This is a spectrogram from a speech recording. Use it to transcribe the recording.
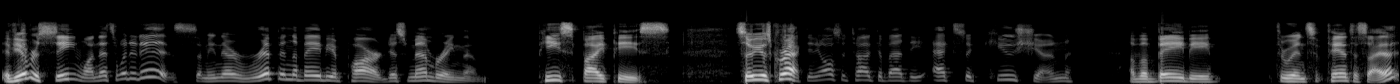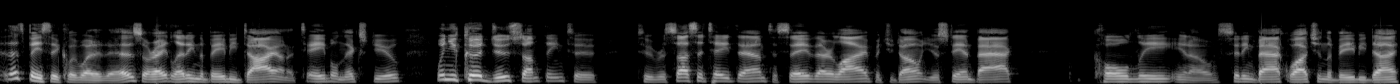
if you ever seen one, that's what it is. I mean, they're ripping the baby apart, dismembering them piece by piece. So he was correct. And he also talked about the execution of a baby through infanticide. That's basically what it is, all right? Letting the baby die on a table next to you when you could do something to to resuscitate them, to save their life, but you don't. You stand back coldly, you know, sitting back watching the baby die.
